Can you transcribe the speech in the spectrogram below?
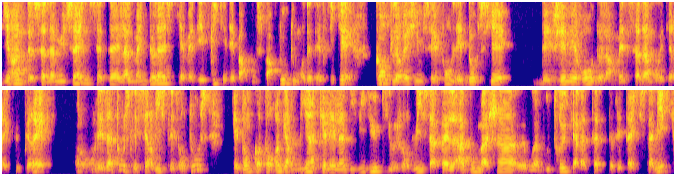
l'Irak de Saddam Hussein, c'était l'Allemagne de l'Est. Il y avait des flics et des barbousses partout, tout le monde était fliqué. Quand le régime s'effondre, les dossiers des généraux de l'armée de Saddam ont été récupérés. On les a tous, les services les ont tous. Et donc, quand on regarde bien quel est l'individu qui aujourd'hui s'appelle Abu Machin euh, ou Abu Truc à la tête de l'État islamique,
